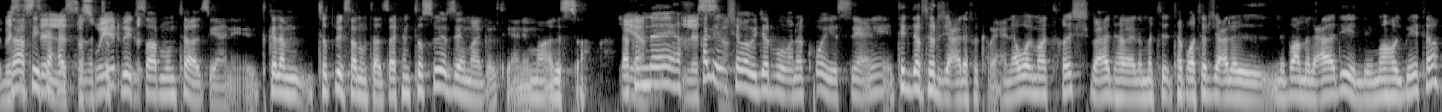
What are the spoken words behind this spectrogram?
بس لا في التصوير التطبيق صار ممتاز يعني. تكلم التطبيق صار ممتاز لكن التصوير زي ما قلت يعني ما لسه. لكن يا، خلي لسه. الشباب يجربونه كويس يعني. تقدر ترجع على فكرة يعني. أول ما تخش بعدها لما ت- تبغى ترجع على النظام العادي اللي ما هو البيتا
